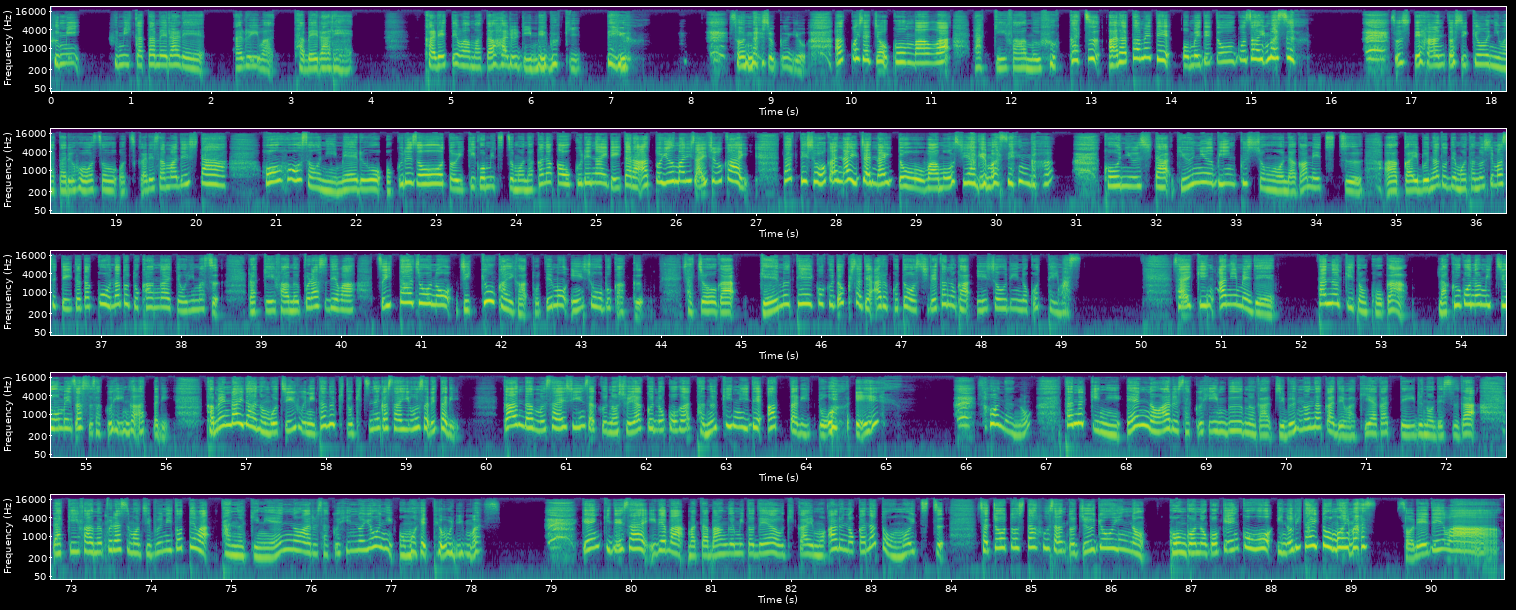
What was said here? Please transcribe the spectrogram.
踏み、踏み固められ、あるいは食べられ。枯れてはまた春に芽吹きっていう そんな職業。アッコ社長、こんばんは。ラッキーファーム復活、改めておめでとうございます。そして半年今日にわたる放送お疲れ様でした。本放送にメールを送るぞーと意気込みつつもなかなか送れないでいたらあっという間に最終回。だってしょうがないじゃないとは申し上げませんが。購入した牛乳瓶クッションを眺めつつ、アーカイブなどでも楽しませていただこうなどと考えております。ラッキーファームプラスでは、ツイッター上の実況会がとても印象深く、社長がゲーム帝国読者であることを知れたのが印象に残っています。最近アニメで、タヌキの子が落語の道を目指す作品があったり、仮面ライダーのモチーフにタヌキとキツネが採用されたり、ガンダム最新作の主役の子がタヌキにであったりと、え？そうなの？タヌキに縁のある作品ブームが自分の中で湧き上がっているのですが、ラッキーファームプラスも自分にとってはタヌキに縁のある作品のように思えております。元気でさえいれば、また番組と出会う機会もあるのかなと思いつつ、社長とスタッフさんと従業員の今後のご健康を祈りたいと思います。それでは、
